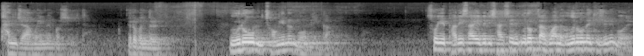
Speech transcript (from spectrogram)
단죄하고 있는 것입니다. 여러분들 의로움 정의는 뭡니까? 소위 바리사이들이 자신이 의롭다고 하는 의로움의 기준이 뭐예요?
